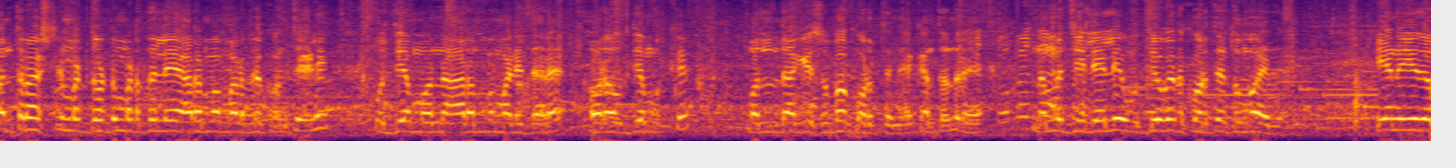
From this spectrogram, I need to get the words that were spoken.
ಅಂತಾರಾಷ್ಟ್ರೀಯ ಮಟ್ಟ, ದೊಡ್ಡ ಮಟ್ಟದಲ್ಲಿ ಆರಂಭ ಮಾಡಬೇಕು ಅಂತೇಳಿ ಉದ್ಯಮವನ್ನು ಆರಂಭ ಮಾಡಿದ್ದಾರೆ. ಅವರ ಉದ್ಯಮಕ್ಕೆ ಮೊದಲದಾಗಿ ಶುಭ ಕೋರ್ತೇನೆ. ಯಾಕಂತಂದರೆ ನಮ್ಮ ಜಿಲ್ಲೆಯಲ್ಲಿ ಉದ್ಯೋಗದ ಕೊರತೆ ತುಂಬ ಇದೆ. ಏನು ಇದು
